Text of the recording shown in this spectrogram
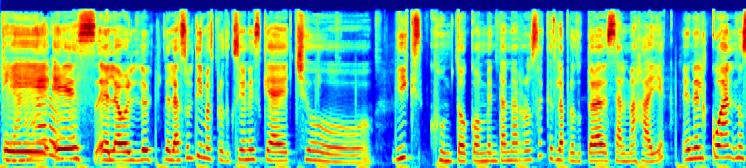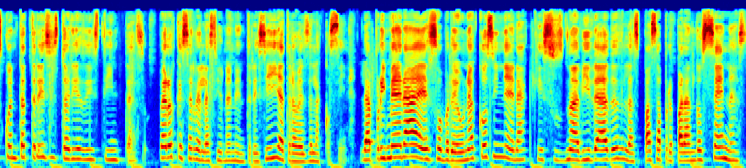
que claro. es eh, la- de las últimas producciones que ha hecho VIX junto con Ventana Rosa, que es la productora de Salma Hayek, en el cual nos cuenta tres historias distintas, pero que se relacionan entre sí y a través de la cocina. La primera es sobre una cocinera que sus navidades las pasa preparando cenas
